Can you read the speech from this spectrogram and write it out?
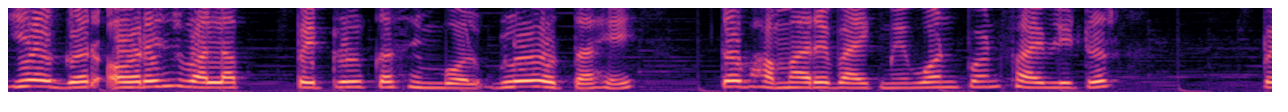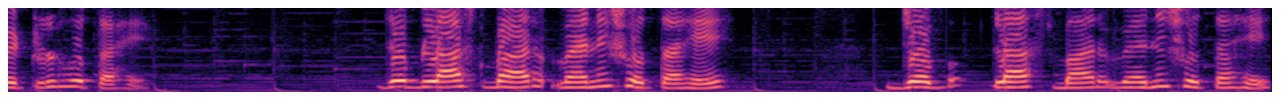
ये अगर ऑरेंज वाला पेट्रोल का सिंबल ग्लो होता है, तब हमारे बाइक में 1.5 लीटर पेट्रोल होता है। जब लास्ट बार वैनिश होता है, जब लास्ट बार वैनिश होता है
